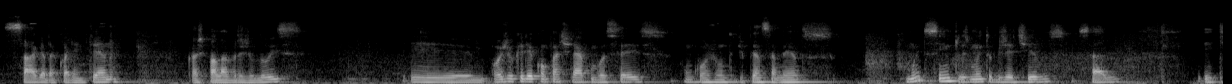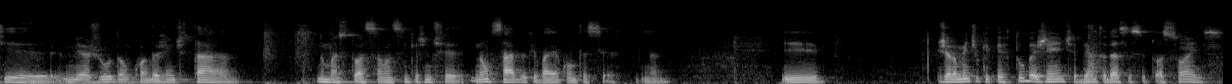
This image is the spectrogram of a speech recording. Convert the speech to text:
saga da quarentena com as palavras de luz e hoje eu queria compartilhar com vocês um conjunto de pensamentos muito simples, muito objetivos, sabe? E que me ajudam quando a gente está numa situação assim que a gente não sabe o que vai acontecer, né? E geralmente o que perturba a gente dentro dessas situações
